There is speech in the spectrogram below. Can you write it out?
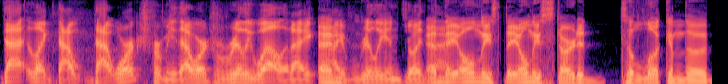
That like that that worked for me. That worked really well, and I And- I really enjoyed that. and they only they only started to look in the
